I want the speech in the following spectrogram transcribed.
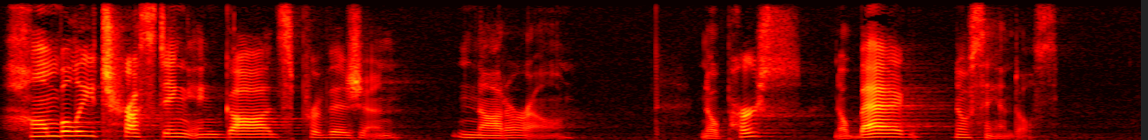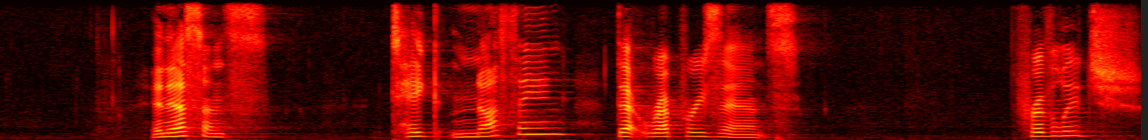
Humbly trusting in God's provision, not our own. No purse, no bag, no sandals. In essence, take nothing that represents privilege,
